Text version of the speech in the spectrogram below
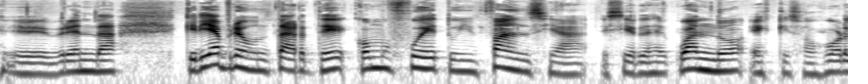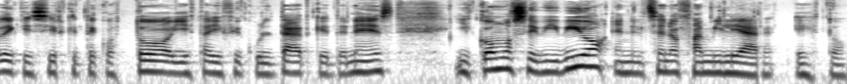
eh, Brenda, quería preguntarte cómo fue tu infancia, es decir, desde cuándo es que sos gorda y que decir que te costó y esta dificultad que tenés y cómo se vivió en el seno familiar esto.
